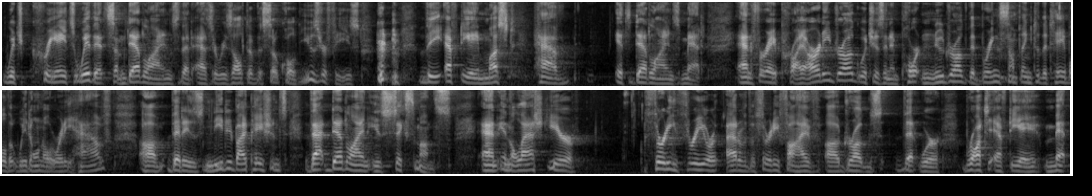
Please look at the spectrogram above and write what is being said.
which creates with it some deadlines that, as a result of the so called user fees, the FDA must have its deadlines met. And for a priority drug, which is an important new drug that brings something to the table that we don't already have, um, that is needed by patients, that deadline is six months. And in the last year, 33 or out of the 35 uh, drugs that were brought to FDA met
